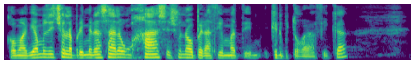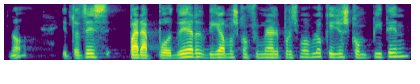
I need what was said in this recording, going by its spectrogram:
Como habíamos dicho en la primera sala, un hash es una operación criptográfica. ¿no? Entonces, para poder, digamos, confirmar el próximo bloque, ellos compiten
